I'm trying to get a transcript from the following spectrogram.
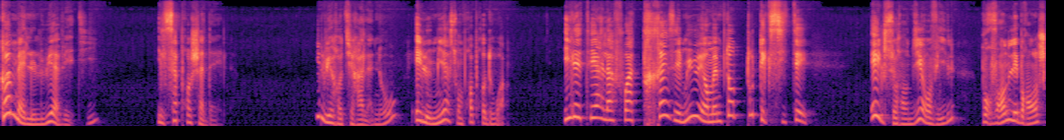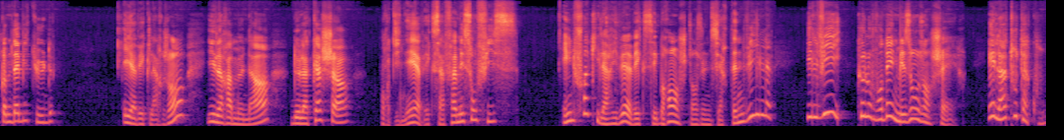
comme elle le lui avait dit, il s'approcha d'elle. Il lui retira l'anneau et le mit à son propre doigt. Il était à la fois très ému et en même temps tout excité. Et il se rendit en ville pour vendre les branches comme d'habitude. Et avec l'argent, il ramena de la cacha pour dîner avec sa femme et son fils. Et une fois qu'il arrivait avec ses branches dans une certaine ville, il vit que l'on vendait une maison aux enchères. Et là, tout à coup,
